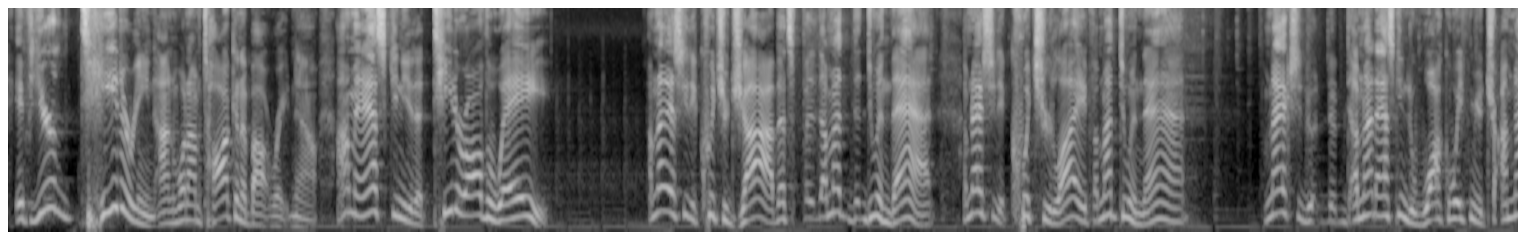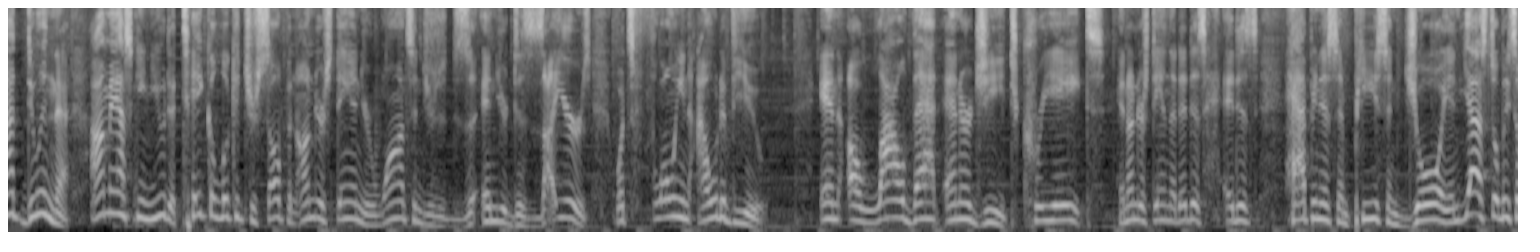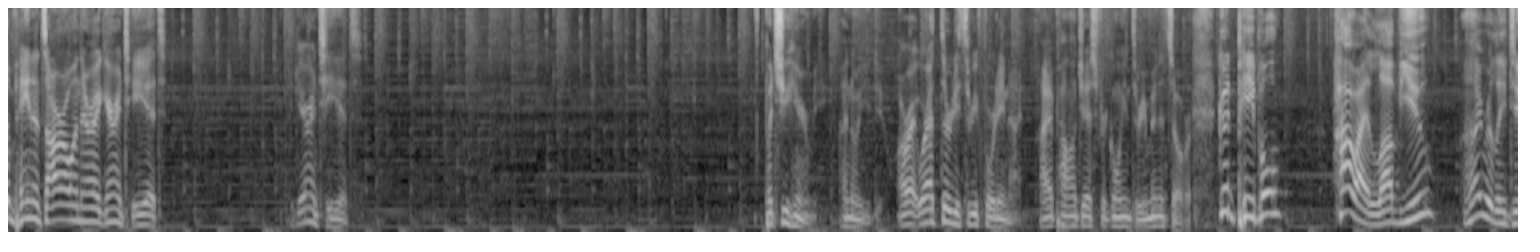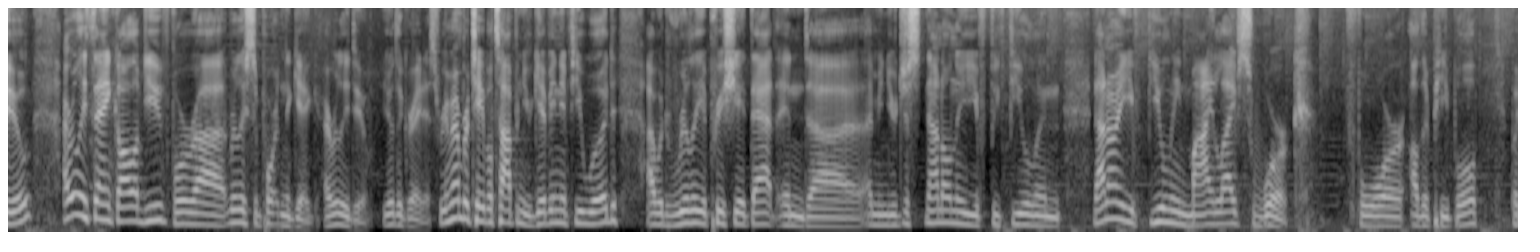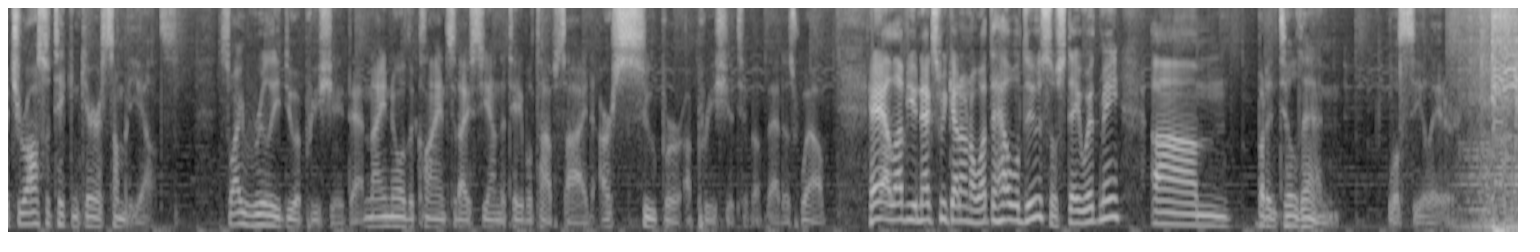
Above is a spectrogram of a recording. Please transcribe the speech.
If you're teetering on what I'm talking about right now, I'm asking you to teeter all the way. I'm not asking you to quit your job. That's I'm not doing that. I'm not asking you to quit your life. I'm not doing that. I'm not actually I'm not asking you to walk away from your I'm not doing that. I'm asking you to take a look at yourself and understand your wants and your and your desires, what's flowing out of you. And allow that energy to create and understand that it is it is happiness and peace and joy. And yes, there'll be some pain and sorrow in there, I guarantee it. I guarantee it. But you hear me. I know you do. All right, we're at 3349. I apologize for going three minutes over. Good people, how I love you. I really do. I really thank all of you for uh, really supporting the gig. I really do. You're the greatest. Remember tabletop and your giving if you would. I would really appreciate that. And uh, I mean, you're just not only you fueling, not only you fueling my life's work for other people, but you're also taking care of somebody else. So I really do appreciate that. And I know the clients that I see on the tabletop side are super appreciative of that as well. Hey, I love you. Next week, I don't know what the hell we'll do, so stay with me. Um, but until then, we'll see you later.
